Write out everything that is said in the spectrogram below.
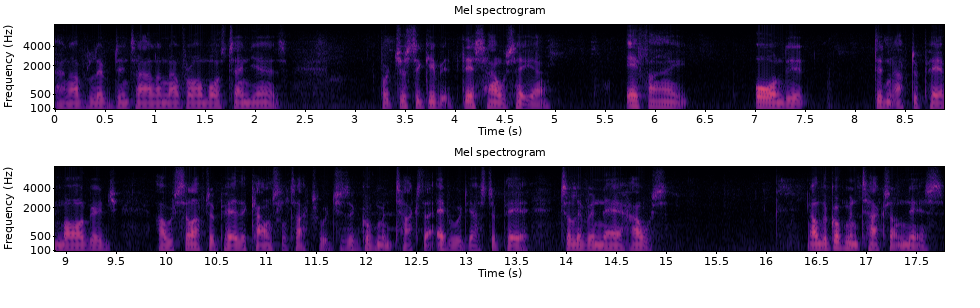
and I've lived in Thailand now for almost 10 years. But just to give it this house here, if I owned it, didn't have to pay a mortgage, I would still have to pay the council tax, which is a government tax that everybody has to pay to live in their house. Now, the government tax on this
